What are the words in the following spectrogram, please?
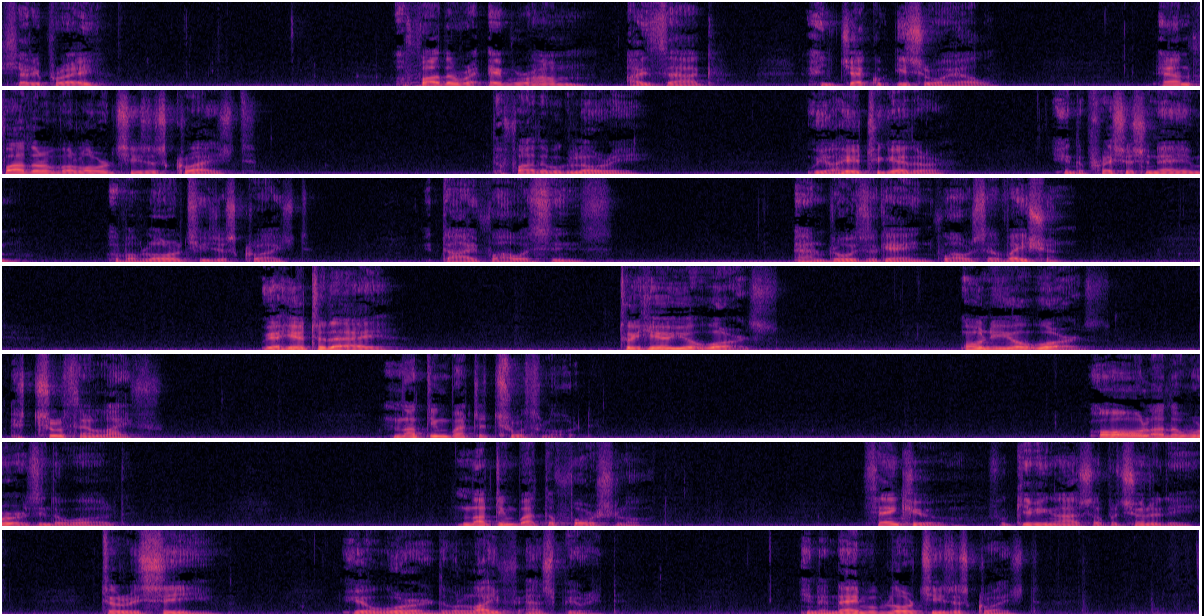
Shall we pray? Our Father Abraham, Isaac, and Jacob Israel, and Father of our Lord Jesus Christ, the Father of glory, we are here together in the precious name of our Lord Jesus Christ. Died for our sins and rose again for our salvation. We are here today to hear your words. Only your words is truth and life. Nothing but the truth, Lord. All other words in the world, nothing but the force, Lord. Thank you for giving us opportunity to receive your word of life and spirit. In the name of Lord Jesus Christ.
